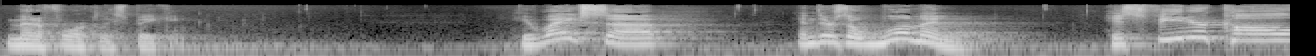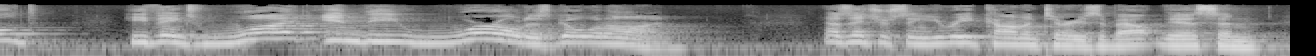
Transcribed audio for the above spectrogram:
metaphorically speaking. He wakes up, and there's a woman. His feet are cold. He thinks, What in the world is going on? Now, it's interesting. You read commentaries about this, and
